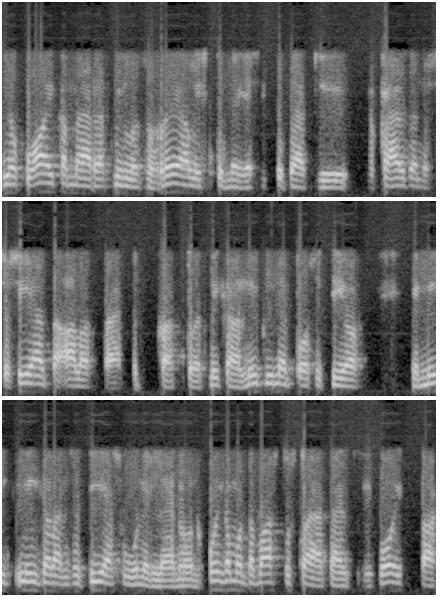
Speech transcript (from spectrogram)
joku aikamäärä, että milloin se on realistinen ja sitten täytyy jo käytännössä sieltä aloittaa, että katsoa, että mikä on nykyinen positio ja minkälainen se tie suunnilleen on, kuinka monta vastustajaa täytyy voittaa,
